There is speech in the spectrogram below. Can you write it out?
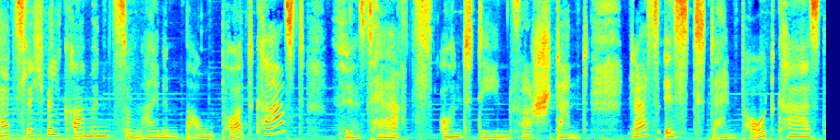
herzlich willkommen zu meinem Baupodcast fürs Herz und den Verstand. Das ist dein Podcast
